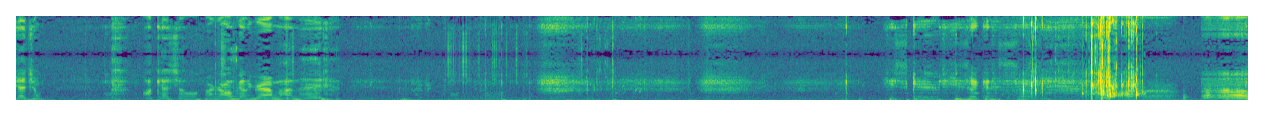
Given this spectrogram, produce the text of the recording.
catch him? I'll catch that little fucker. I was to grab him behind the head. He's scared. He's looking at himself. Oh,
